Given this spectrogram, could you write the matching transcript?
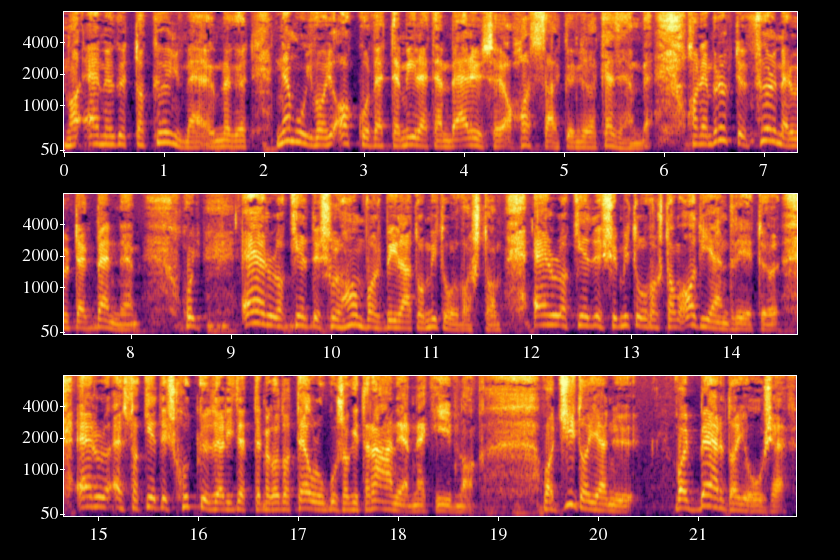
Na, emögött a könyv mögött. Nem úgy van, hogy akkor vettem életembe először a 600 könyvet a kezembe, hanem rögtön fölmerültek bennem, hogy erről a kérdésről Hanvas Bélától mit olvastam, erről a kérdésről mit olvastam Adi Endrétől, erről ezt a kérdést hogy közelítette meg az a teológus, akit Ránernek hívnak, vagy Zsida Jenő, vagy Berda József.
